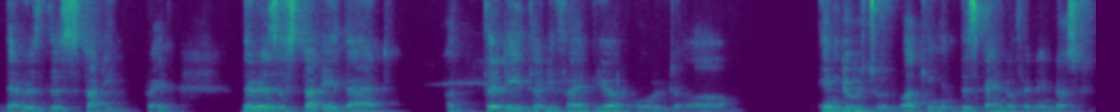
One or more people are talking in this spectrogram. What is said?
there is this study, right? there is a study that a 30, 35 year old um, individual working in this kind of an industry,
